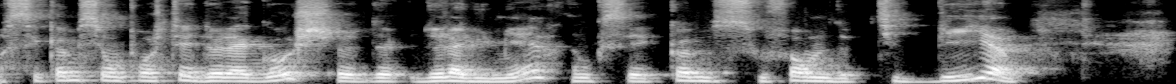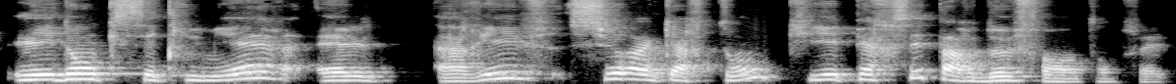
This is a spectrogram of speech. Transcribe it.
C'est comme si on projetait de la gauche de, de la lumière. Donc c'est comme sous forme de petites billes. Et donc cette lumière, elle arrive sur un carton qui est percé par deux fentes en fait.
